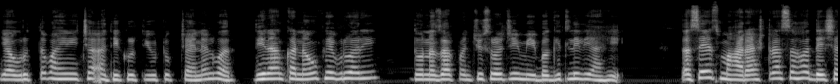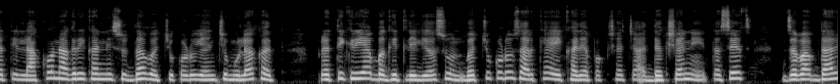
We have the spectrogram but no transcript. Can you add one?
या वृत्तवाहिनीच्या अधिकृत यूट्यूब चॅनलवर दिनांक नऊ फेब्रुवारी दोन हजार पंचवीस रोजी मी बघितलेली आहे. तसेच महाराष्ट्रासह देशातील लाखो नागरिकांनी सुद्धा बच्चू कडू यांची मुलाखत प्रतिक्रिया बघितलेली असून बच्चू कडू सारख्या एखाद्या पक्षाच्या अध्यक्षांनी तसेच जबाबदार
